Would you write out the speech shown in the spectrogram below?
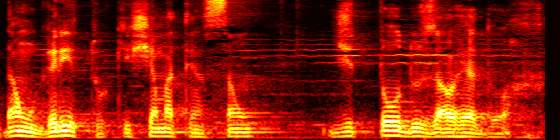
Dá um grito que chama a atenção de todos ao redor.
